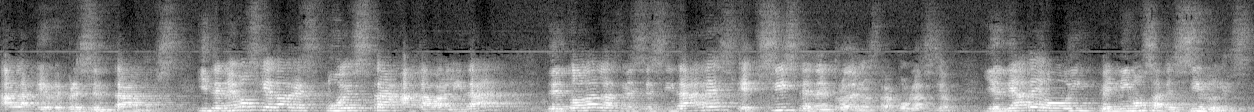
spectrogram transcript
a la que representamos. Y tenemos que dar respuesta a cabalidad de todas las necesidades que existen dentro de nuestra población. Y el día de hoy venimos a decirles,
